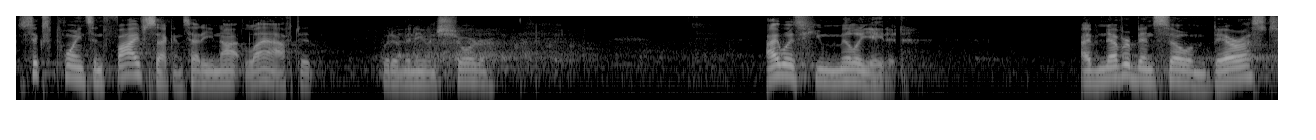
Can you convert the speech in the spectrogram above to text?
six points in five seconds. Had he not laughed, it would have been even shorter. I was humiliated. I've never been so embarrassed,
